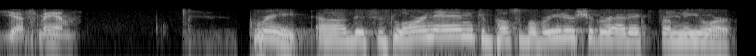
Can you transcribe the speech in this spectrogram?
Yes, ma'am. Great. Uh, this is Lauren N., compulsive reader, sugar addict from New York.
